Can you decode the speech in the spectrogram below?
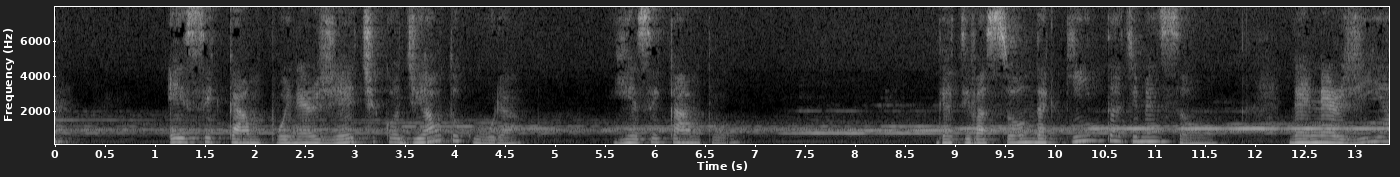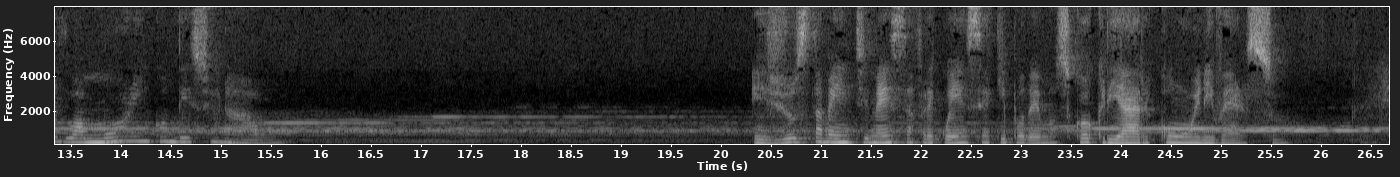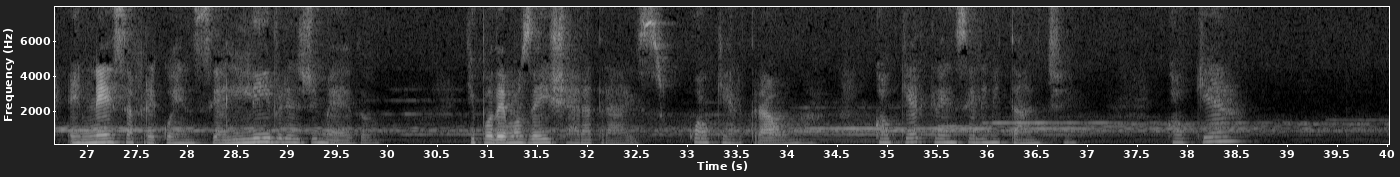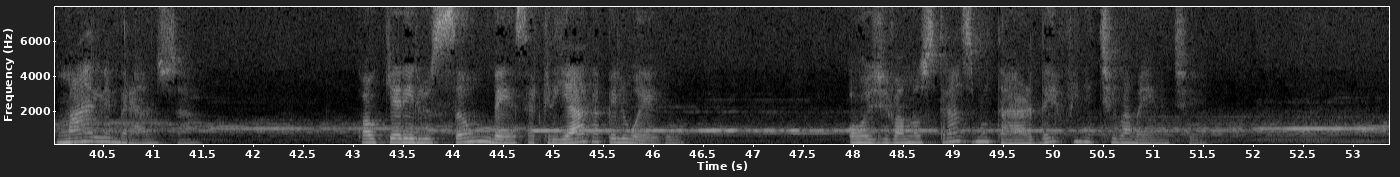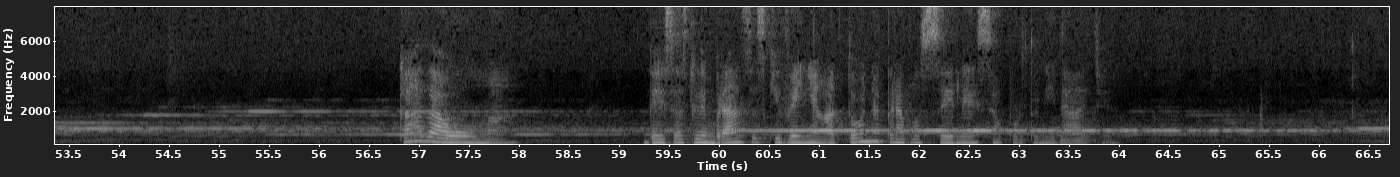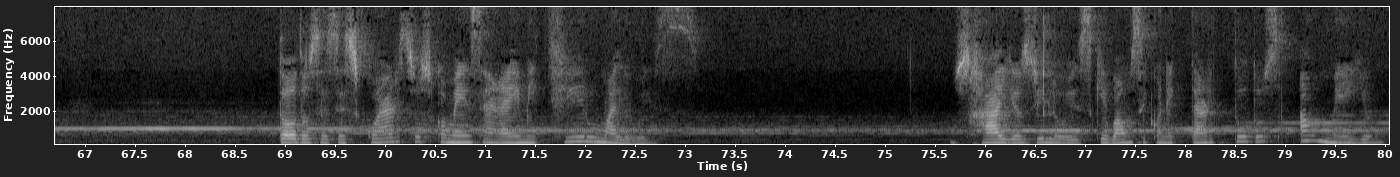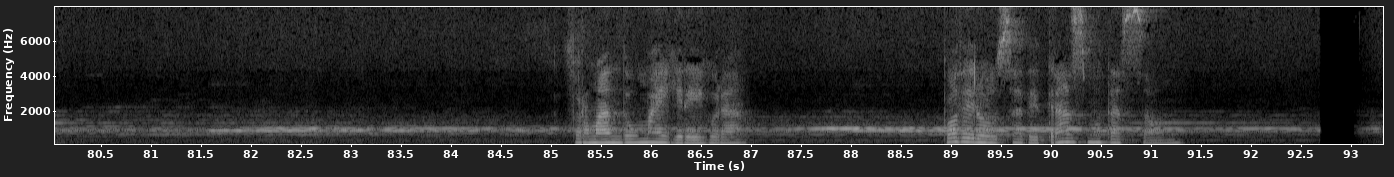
esse campo energético de autocura e esse campo de ativação da quinta dimensão, na energia do amor incondicional. E justamente nessa frequência que podemos co-criar com o universo. É nessa frequência, livres de medo, que podemos deixar atrás qualquer trauma, qualquer crença limitante, qualquer má lembrança, qualquer ilusão densa criada pelo ego Hoje vamos transmutar definitivamente. Cada uma dessas lembranças que venham à tona para você nessa oportunidade. Todos esses quartzos começam a emitir uma luz. Os raios de luz que vão se conectar todos ao meio. Formando uma egrégora poderosa de transmutação,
